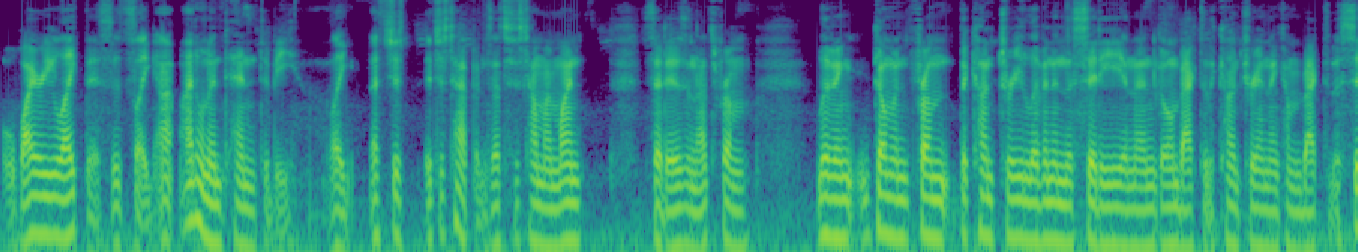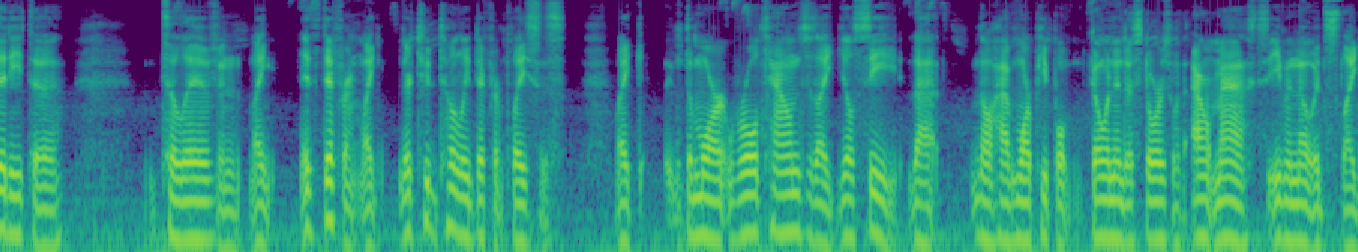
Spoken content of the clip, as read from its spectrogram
why are you like this?" It's like I, I don't intend to be. Like that's just it just happens. That's just how my mindset is and that's from living coming from the country, living in the city and then going back to the country and then coming back to the city to to live and like it's different. Like they're two totally different places. Like the more rural towns, like you'll see that they'll have more people going into stores without masks, even though it's like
